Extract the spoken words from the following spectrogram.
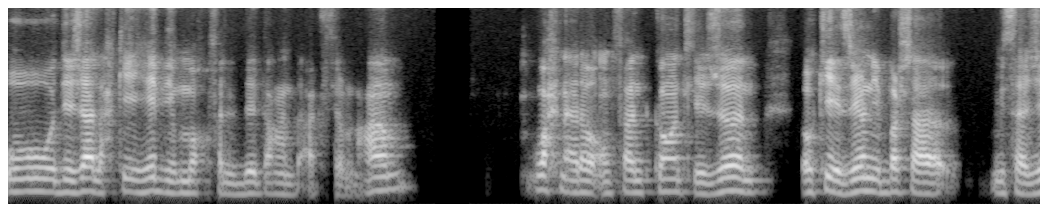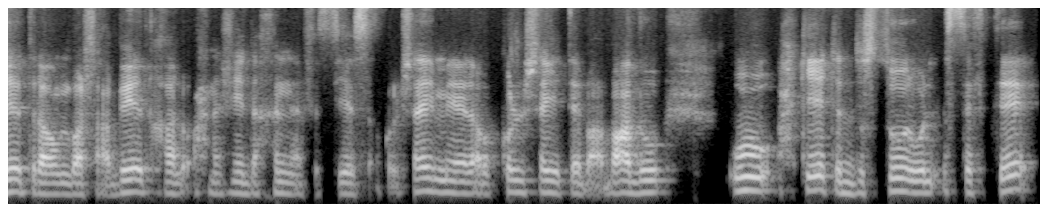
و déjà الحكاية هذه موقفه البلاد عندها أكثر من عام. وإحنا راهو en fin de compte les gens okay جاني برشا مساجات راهو برشا عباد قالوا إحنا شنو دخلنا في السياسة وكل شيء mais راهو كل شيء تابع بعضه. وحكاية الدستور والاستفتاء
